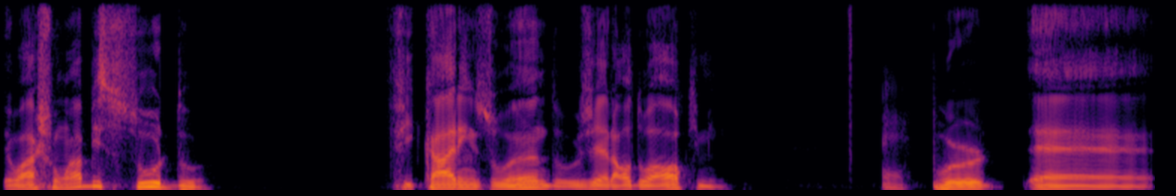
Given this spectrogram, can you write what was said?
eu acho um absurdo ficarem zoando o Geraldo Alckmin É. por é,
